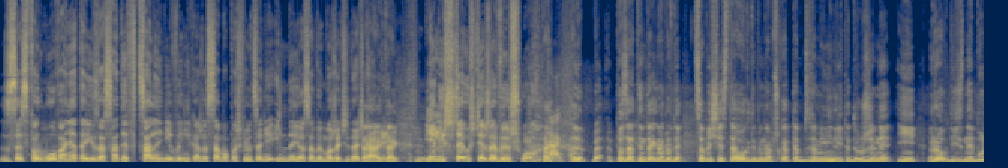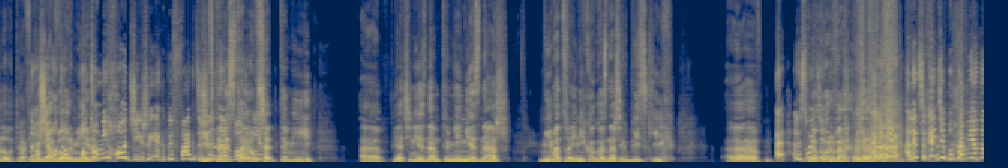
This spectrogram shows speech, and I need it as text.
ze sformułowania tej zasady wcale nie wynika, że samo poświęcenie innej osoby może ci dać Tak, kamień. tak. Mieli szczęście, że wyszło. Tak, Tak. ale b- poza tym tak naprawdę, co by się stało, gdyby na przykład tam zamienili te drużyny i Rhodey z Nebulą No trafili właśnie na o to, Wormir o to mi chodzi, że jakby fakt, i że wtedy na stoją Wormir... przed tym i e, ja cię nie znam, ty mnie nie znasz, nie ma tutaj nikogo z naszych bliskich, e, A, ale no słuchajcie, kurwa. Ale czekajcie, bo tam jadą.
